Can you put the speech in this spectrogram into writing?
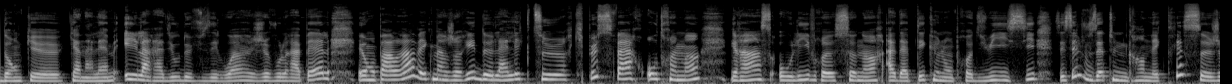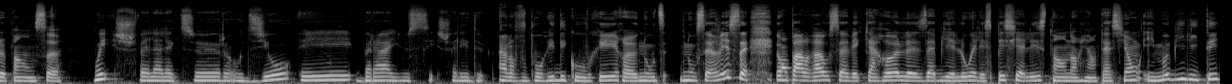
donc euh, Canalem et la radio de Vues et Voix, je vous le rappelle. Et on parlera avec Marjorie de la lecture qui peut se faire autrement grâce aux livres sonores adaptés que l'on produit ici. Cécile, vous êtes une grande lectrice, je pense. Oui, je fais la lecture audio et braille aussi. Je fais les deux. Alors, vous pourrez découvrir euh, nos, nos, services. Et on parlera aussi avec Carole Zabiello. Elle est spécialiste en orientation et mobilité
